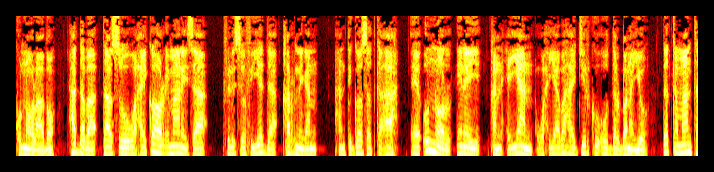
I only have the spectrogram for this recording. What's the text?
ku noolaado. Haddaba taasu waxay ka hor imaanaysaa filosofiyadda qarnigan hantigoosadka ah ee u nool inay qanciyaan waxyaabaha jidhku uu dalbanayo. Dadka maanta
